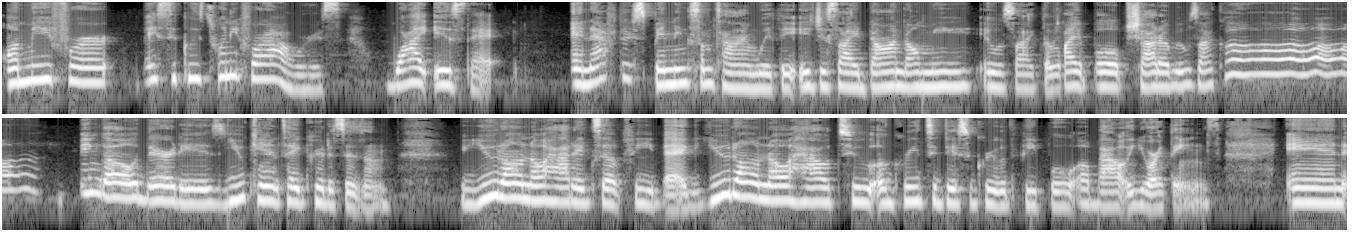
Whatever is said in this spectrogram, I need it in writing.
on me for basically 24 hours. Why is that? And after spending some time with it, it just like dawned on me. It was like the light bulb shot up. It was like, oh, bingo, there it is. You can't take criticism. You don't know how to accept feedback. You don't know how to agree to disagree with people about your things. And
